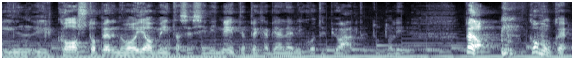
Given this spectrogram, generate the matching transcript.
il, il, costo per noi aumenta sensibilmente perché abbiamo le aliquote più alte, tutto lì. Però comunque,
